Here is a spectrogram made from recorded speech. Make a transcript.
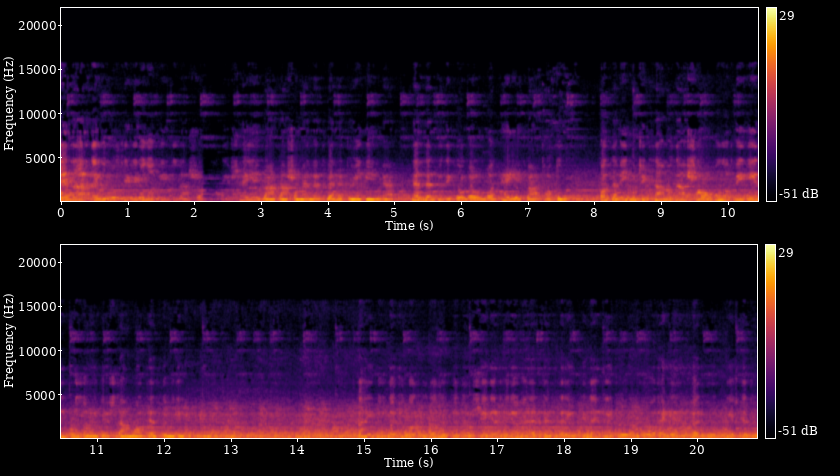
Hernál Eurocity vonat indulása és helyjegyváltása mellett vehető igénybe. Nemzetközi forgalomban helyjegyváltható. A személykocsik számozása a vonat végén 21-es számmal kezdődik. Tájékoztatjuk az utazóközönséget, hogy a menetrend szerint 12 órakor Eger felül érkező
